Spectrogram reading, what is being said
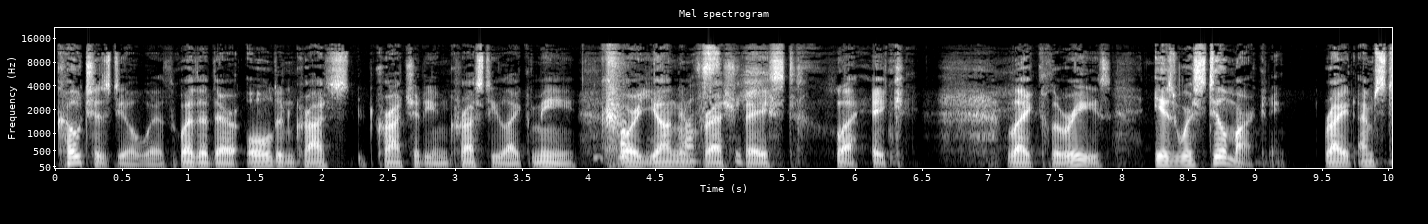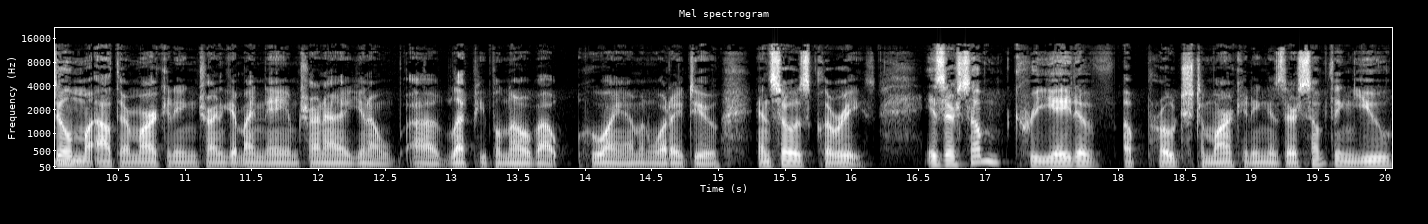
coaches deal with, whether they're old and crotch, crotchety and crusty like me, or young and fresh faced like like Clarice, is we're still marketing, right? I'm still m out there marketing, trying to get my name, trying to, you know, uh, let people know about who I am and what I do. And so is Clarice. Is there some creative approach to marketing? Is there something you,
